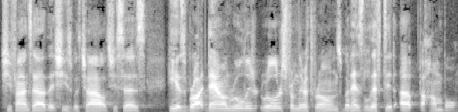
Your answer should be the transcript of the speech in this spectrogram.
she finds out that she's with child. She says, He has brought down rulers, rulers from their thrones, but has lifted up the humble.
